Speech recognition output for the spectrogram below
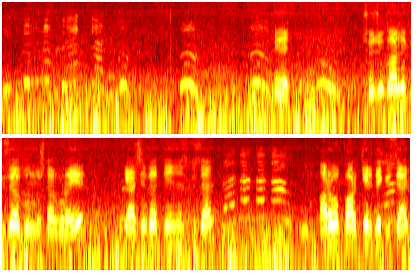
Benim elime kürek geldi. Bu. Bu. Bu. Evet. Bu. Çocuklar da güzel bulmuşlar burayı. Gerçekten deniz güzel. Araba park yeri de güzel.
